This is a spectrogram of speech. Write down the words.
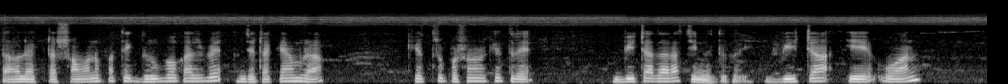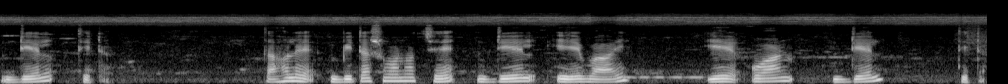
তাহলে একটা সমানুপাতিক ধ্রুবক আসবে, যেটাকে আমরা ক্ষেত্র প্রসারণের ক্ষেত্রে বিটা দ্বারা চিহ্নিত করি। Beta A one del theta. তাহলে বিটা সমান হচ্ছে del A by A one del theta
